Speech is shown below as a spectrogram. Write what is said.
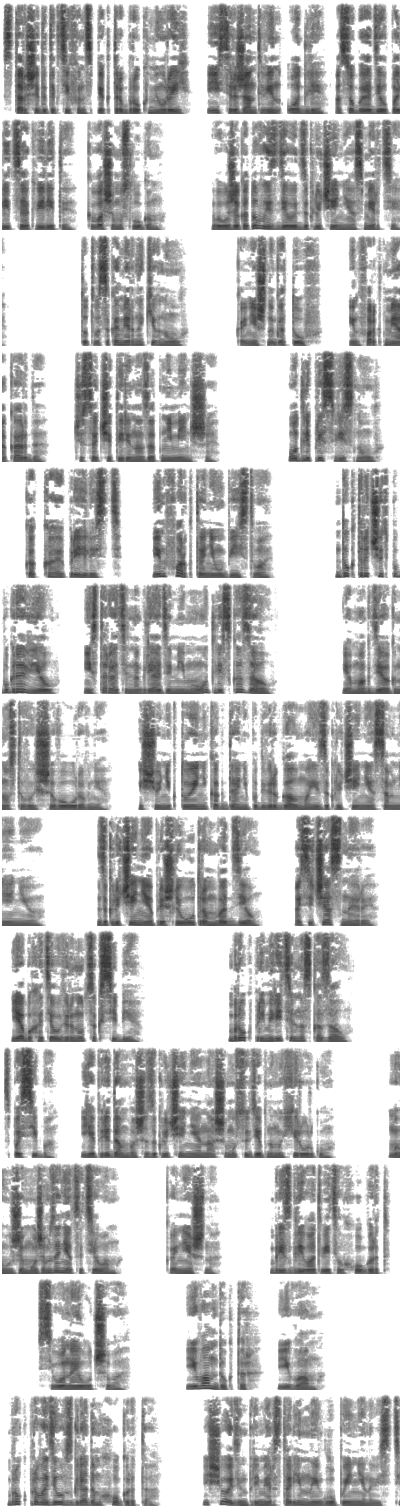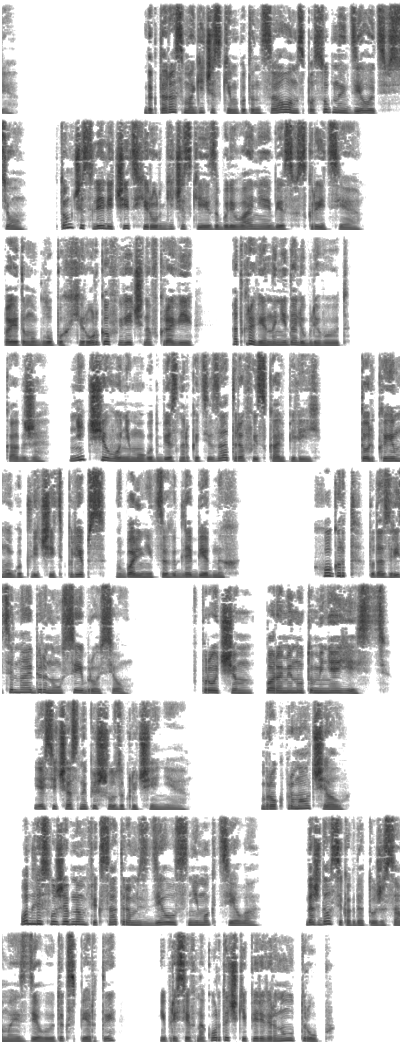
«Старший детектив-инспектор Брок Мюррей и сержант Вин Одли, особый отдел полиции Аквилиты, к вашим услугам. Вы уже готовы сделать заключение о смерти?» Тот высокомерно кивнул. «Конечно, готов. Инфаркт миокарда. Часа четыре назад, не меньше». Одли присвистнул. «Какая прелесть! Инфаркт, а не убийство». Доктор чуть побагровел и, старательно глядя мимо Одли, сказал. «Я маг-диагност высшего уровня. Еще никто и никогда не подвергал мои заключения сомнению. Заключения пришли утром в отдел, а сейчас, Неры, я бы хотел вернуться к себе. Брок примирительно сказал, «Спасибо, я передам ваше заключение нашему судебному хирургу. Мы уже можем заняться телом?» «Конечно», — брезгливо ответил Хогарт. «Всего наилучшего. И вам, доктор, и вам». Брок проводил взглядом Хогарта. Еще один пример старинной и глупой ненависти. Доктора с магическим потенциалом способны делать все, в том числе лечить хирургические заболевания без вскрытия. Поэтому глупых хирургов вечно в крови откровенно недолюбливают. Как же, ничего не могут без наркотизаторов и скальпелей. Только и могут лечить плебс в больницах для бедных. Хогарт подозрительно обернулся и бросил. «Впрочем, пара минут у меня есть. Я сейчас напишу заключение». Брок промолчал. Одли служебным фиксатором сделал снимок тела. Дождался, когда то же самое сделают эксперты, и, присев на корточки, перевернул труп.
